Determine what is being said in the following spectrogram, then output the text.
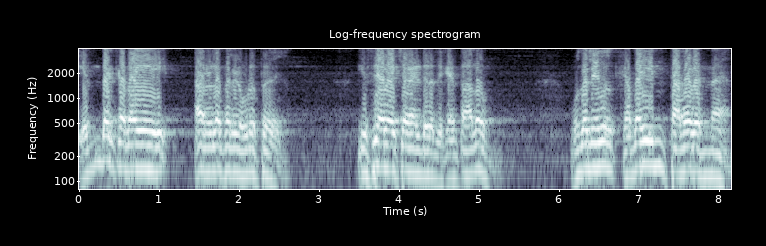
எந்த கதையை அவரிடத்தில் கொடுத்து இசையமைக்க வேண்டும் என்று கேட்டாலும் முதலில் கதையின் தரம் என்ன?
